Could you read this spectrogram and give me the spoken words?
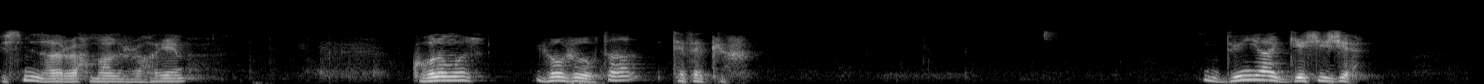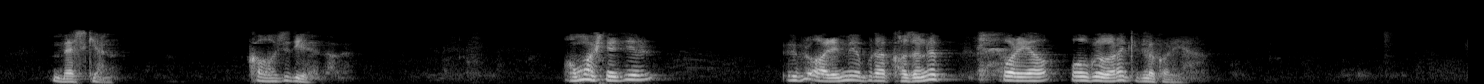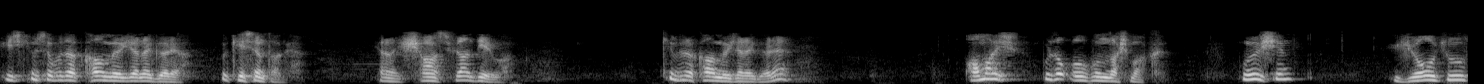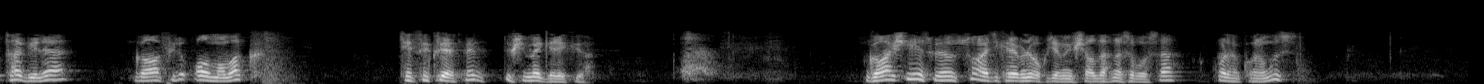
Bismillahirrahmanirrahim. Konumuz yolculukta tefekkür. Dünya geçici mesken. Kalıcı değil. Amaç nedir? Öbür alemi bırak kazanıp oraya olgun olarak gitmek oraya. Hiç kimse burada kalmayacağına göre. Bu kesin tabi. Yani şans falan değil bu. Kimse kalmayacağına göre amaç burada olgunlaşmak. Bu işin yolculukta bile gafil olmamak, tefekkür etmek, düşünmek gerekiyor. Gâşiye Sure'nin son ayet-i okuyacağım inşallah nasıl olsa. Oradan konumuz.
